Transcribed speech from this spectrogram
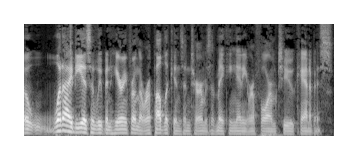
Uh, what ideas have we been hearing from the Republicans in terms of making any reform to cannabis?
